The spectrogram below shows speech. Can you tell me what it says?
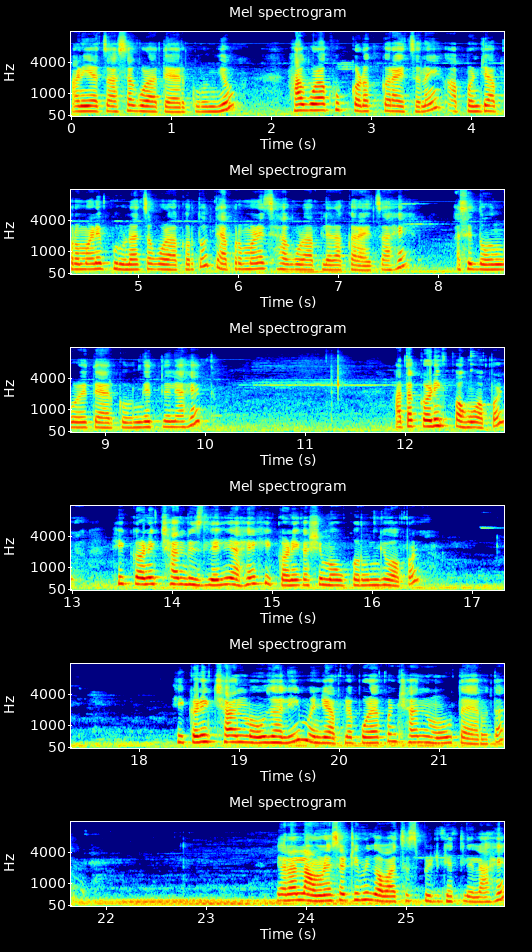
आणि याचा असा गोळा तयार करून घेऊ. हा गोळा खूप कडक करायचा नाही. आपण ज्याप्रमाणे पुरणाचा गोळा करतो त्याप्रमाणेच हा गोळा आपल्याला करायचा आहे. असे दोन गोळे तयार करून घेतलेले आहेत. आता कणिक पाहू आपण. ही कणिक छान भिजलेली आहे. ही कणिक अशी मऊ करून घेऊ आपण. ही कणिक छान मऊ झाली म्हणजे आपल्या पोळ्या पण छान मऊ तयार होतात. याला लावण्यासाठी मी गव्हाचंच पीठ घेतलेलं आहे.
